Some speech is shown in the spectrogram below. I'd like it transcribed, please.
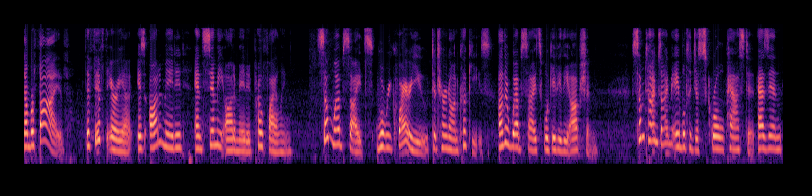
Number five, The fifth area is automated and semi automated profiling. Some websites will require you to turn on cookies, other websites will give you the option. Sometimes I'm able to just scroll past it, as in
